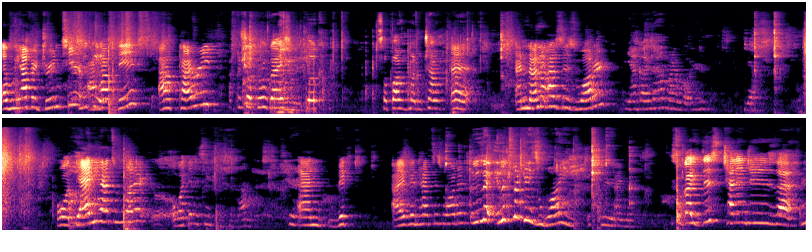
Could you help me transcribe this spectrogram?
And we have our drinks here. Look I it. have this. I have Powerade. I can show proof, guys. Look. Sopa Maruchan. Uh, and Nano has his water. Yeah, guys, I have my water. Yeah. Oh, Danny has his water. Oh, why did I say his water? And Vic, Ivan has his water. It, look, it looks like it's white. It's. I know. So guys, this challenge is that I'm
